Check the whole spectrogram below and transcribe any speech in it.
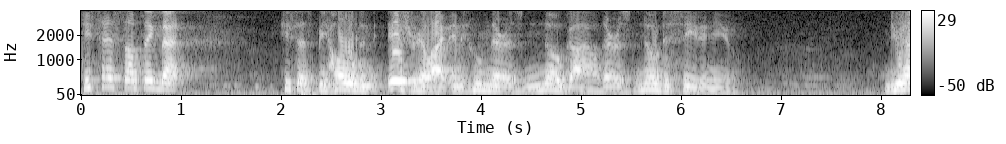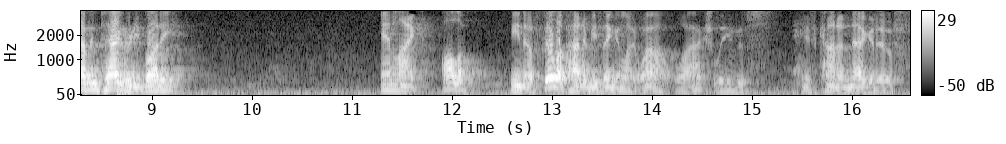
He says something that he says, Behold, an Israelite in whom there is no guile, there is no deceit in you. You have integrity, buddy. And like all of, you know, Philip had to be thinking, like, wow, well, actually, he was, he's kind of negative,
